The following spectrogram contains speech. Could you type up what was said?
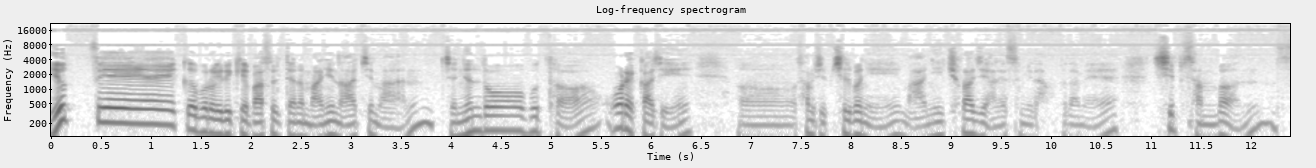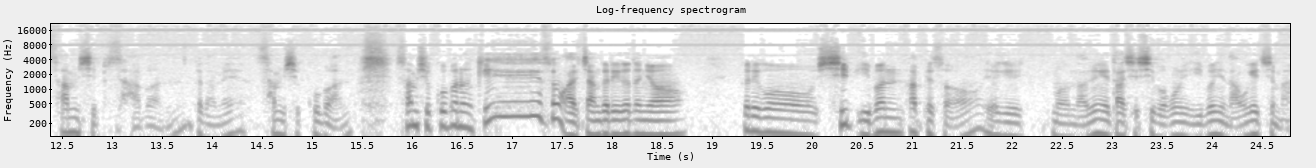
역대급으로 이렇게 봤을 때는 많이 나왔지만 전년도부터 올해까지 어, 37번이 많이 출하지 않았습니다. 그 다음에 13번, 34번, 그 다음에 39번. 39번은 계속 알짱거리거든요. 그리고 12번 앞에서 여기 뭐 나중에 다시 15번, 2번이 나오겠지만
